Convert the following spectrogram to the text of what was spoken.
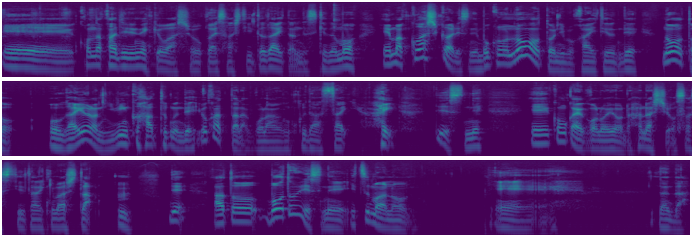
えー、こんな感じでね、今日は紹介させていただいたんですけども、えー、まあ、詳しくはですね、僕のノートにも書いてるんで、ノートを概要欄にリンク貼っとくんで、よかったらご覧ください。はい。でですね、えー、今回はこのような話をさせていただきました。うん。で、あと、冒頭にですね、いつもあの、えー、なんだ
